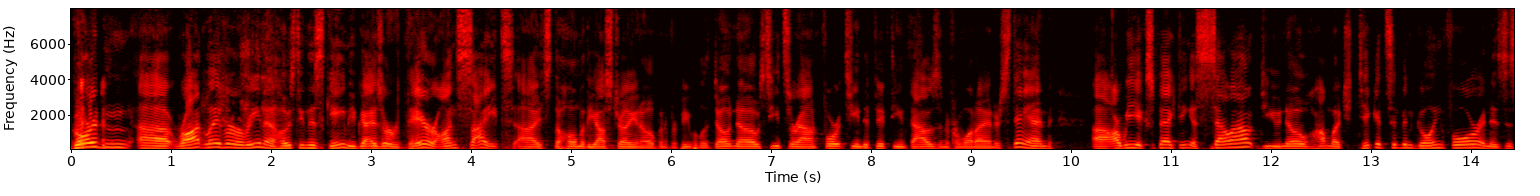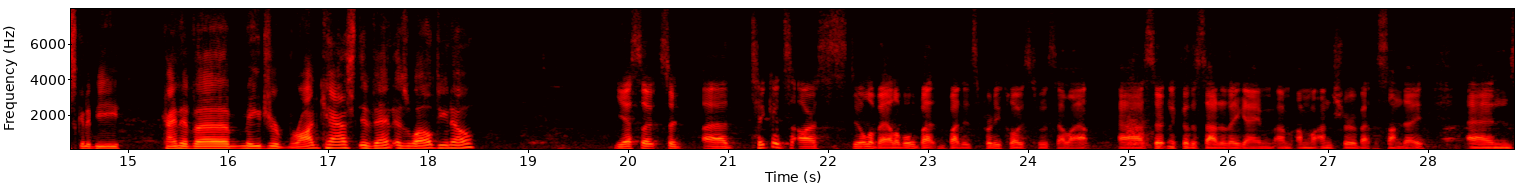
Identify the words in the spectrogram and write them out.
Gordon, uh, Rod Laver Arena hosting this game. You guys are there on site. Uh, it's the home of the Australian Open. For people that don't know, seats around fourteen to fifteen thousand, from what I understand. Uh, are we expecting a sellout? Do you know how much tickets have been going for? And is this going to be kind of a major broadcast event as well? Do you know? Yeah, so so uh, tickets are still available, but but it's pretty close to a sellout. Uh, certainly for the Saturday game, I'm, I'm unsure about the Sunday, and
